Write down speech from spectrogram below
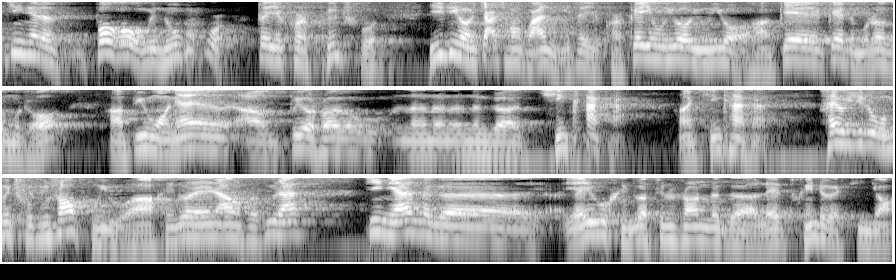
今年的包括我们农户这一块存储，一定要加强管理这一块，该用药用药哈，该该怎么着怎么着啊，比往年啊不要说那那那那个勤看看啊，勤看看。还有就是我们储存商朋友啊，很多人然后说，虽然今年那个也有很多存储商那个来存这个新疆，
